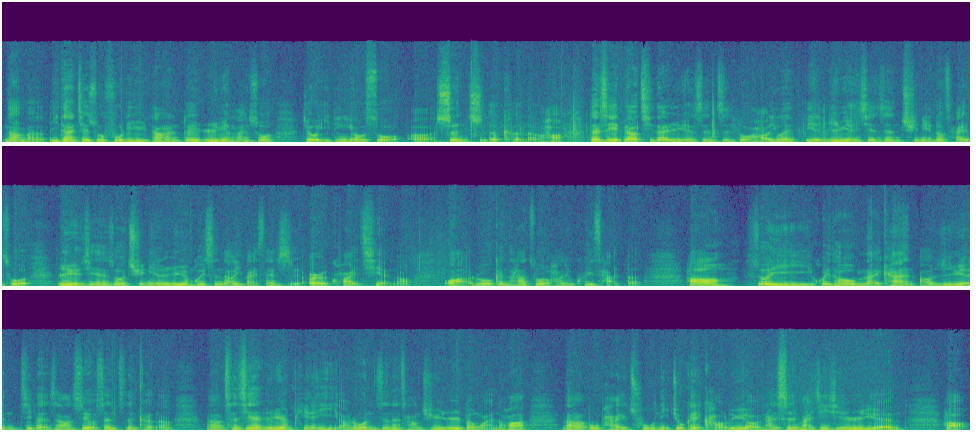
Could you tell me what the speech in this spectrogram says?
那么一旦结束负利率，当然对日元来说就一定有所呃升值的可能哈。但是也不要期待日元升值多好，因为连日元先生去年都猜错。日元先生说去年日元会升到一百三十二块钱哦，哇！如果跟他做的话就亏惨了。好。所以回头我们来看啊，日元基本上是有升值的可能。那趁现在日元便宜啊，如果你真的常去日本玩的话，那不排除你就可以考虑哦，还是买进一些日元。好，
